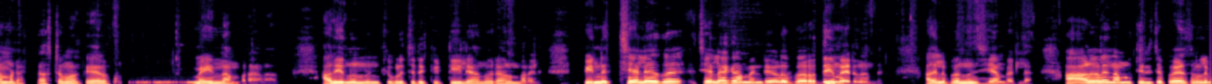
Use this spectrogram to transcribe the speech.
നമ്മുടെ കസ്റ്റമർ കെയർ മെയിൻ നമ്പറാണ് അത്. അതിൽ നിന്ന് നിങ്ങൾക്ക് വിളിച്ചിട്ട് കിട്ടിയില്ല എന്ന് ഒരാളും പറയില്ല. പിന്നെ ചിലത് ചില കമന്റുകൾ വെറുതെയും വരുന്നുണ്ട്. അതിലിപ്പോൾ ഒന്നും ചെയ്യാൻ പറ്റില്ല. ആ ആളുകളെ നമ്മൾ തിരിച്ച് പേഴ്സണലി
